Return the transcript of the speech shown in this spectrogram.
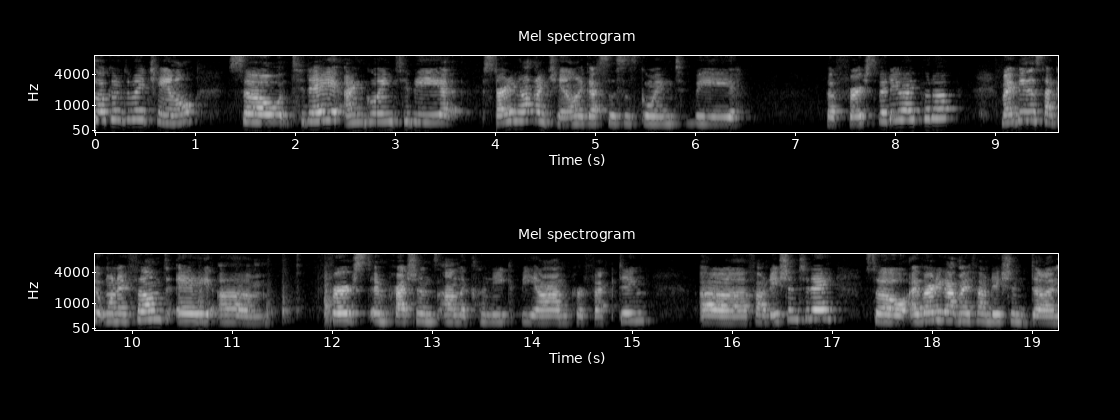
welcome to my channel. So today I'm going to be starting out my channel. I guess this is going to be the first video I put up. Might be the second one. I filmed a um, first impressions on the Clinique Beyond Perfecting uh, foundation today. So I've already got my foundation done.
